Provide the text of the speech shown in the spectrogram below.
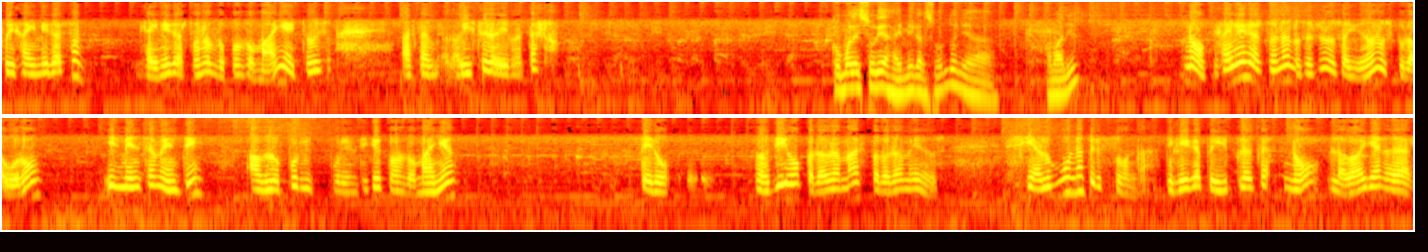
fue Jaime Garzón. Jaime Garzón habló con Romaña y todo eso, hasta la víspera de matarlo. ¿Cómo es la historia de Jaime Garzón, doña Amalia? No, Jaime Garzón a nosotros nos ayudó, nos colaboró inmensamente, habló por, por Enrique con Romaña, pero nos dijo, palabra más, palabra menos, si alguna persona te llega a pedir plata, no la vayan a dar,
